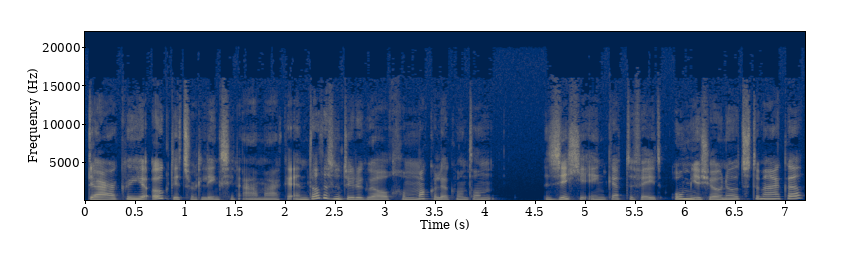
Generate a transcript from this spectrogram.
daar kun je ook dit soort links in aanmaken. En dat is natuurlijk wel gemakkelijk, want dan zit je in Captivate om je show notes te maken.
